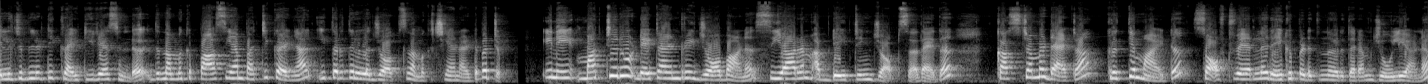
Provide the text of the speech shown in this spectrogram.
എലിജിബിലിറ്റി ക്രൈറ്റീരിയാസ് ഉണ്ട്. ഇത് നമുക്ക് പാസ് ചെയ്യാൻ പറ്റിക്കഴിഞ്ഞാൽ ഇത്തരത്തിലുള്ള ജോബ്സ് നമുക്ക് ചെയ്യാനായിട്ട് പറ്റും. ഇനി മറ്റൊരു ഡേറ്റ എൻട്രി ജോബാണ് C R M updating jobs അതായത് കസ്റ്റമർ ഡാറ്റ കൃത്യമായിട്ട് സോഫ്റ്റ്വെയറിൽ രേഖപ്പെടുത്തുന്ന ഒരു തരം ജോലിയാണ്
